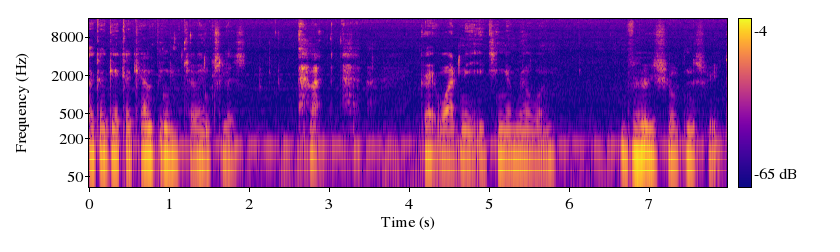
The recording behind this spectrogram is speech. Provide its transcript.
like a gecko camping in tarantulas. Great white knee eating a mealworm. Very short and sweet.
